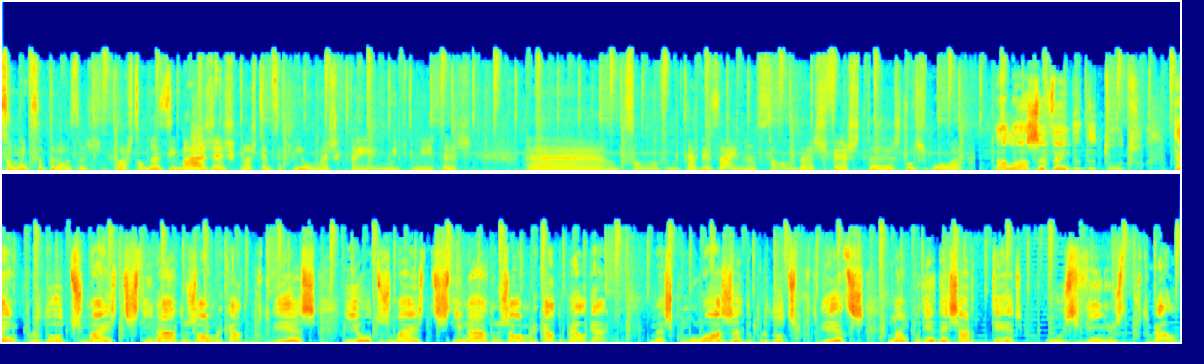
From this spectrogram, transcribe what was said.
que são muito saborosas. Gostam das imagens, que nós temos aqui umas que têm muito bonitas, uh, são um bocado design, são das festas de Lisboa. A loja vende de tudo. Tem produtos mais destinados ao mercado português e outros mais destinados ao mercado belga. Mas como loja de produtos portugueses, não podia deixar de ter os vinhos de Portugal.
